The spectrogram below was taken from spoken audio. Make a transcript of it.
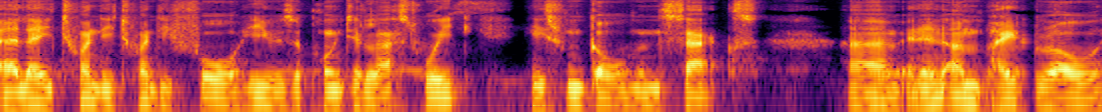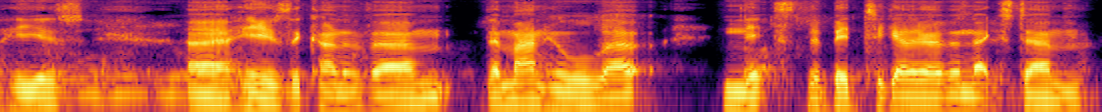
LA 2024. He was appointed last week. He's from Goldman Sachs um, in an unpaid role. He is uh, he is the kind of um, the man who will uh, knit the bid together over the next um,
